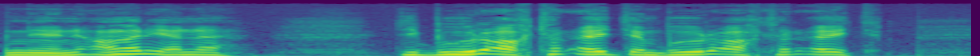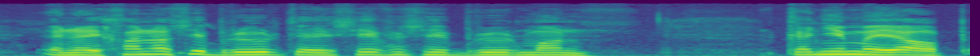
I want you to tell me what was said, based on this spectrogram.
En die ander ene, die boer agteruit en boer agteruit. En hy gaan na sy broer toe, hy sê vir sy broer man, "Kan jy my help?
